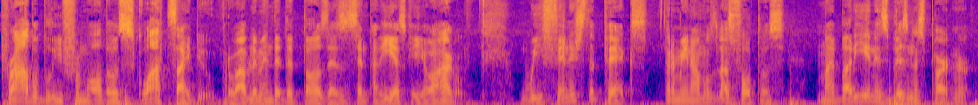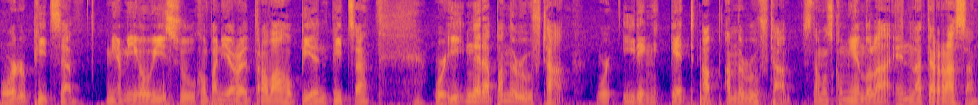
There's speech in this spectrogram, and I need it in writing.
Probably from all those squats I do. Probablemente de todas esas sentadillas que yo hago. We finished the pics terminamos las fotos. My buddy and his business partner order pizza. Mi amigo y su compañero de trabajo piden pizza We're eating it up on the rooftop. We're eating it up on the rooftop. Estamos comiéndola en la terraza,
